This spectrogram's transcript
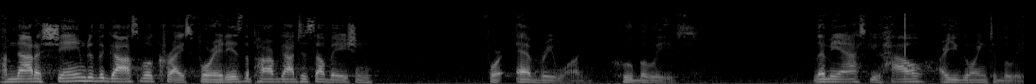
I'm not ashamed of the gospel of Christ, for it is the power of God to salvation for everyone who believes. Let me ask you, how are you going to believe?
